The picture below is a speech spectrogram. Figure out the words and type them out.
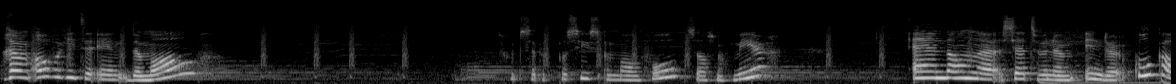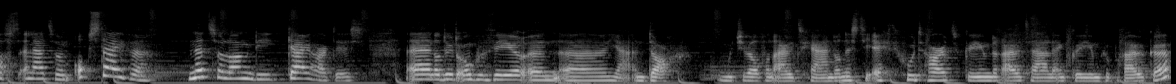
Dan gaan we hem overgieten in de mal. Goed, dus heb ik precies een mal vol. Zelfs nog meer. En dan uh, zetten we hem in de koelkast en laten we hem opstijven. Net zolang die keihard is. En dat duurt ongeveer een, uh, ja, een dag. Daar moet je wel van uitgaan. Dan is die echt goed hard. Kun je hem eruit halen en kun je hem gebruiken.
